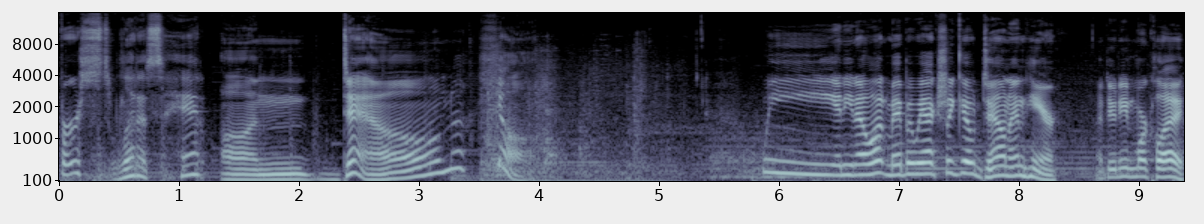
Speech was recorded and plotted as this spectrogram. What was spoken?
first, let us head on down here. We, and you know what? Maybe we actually go down in here. I do need more clay.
